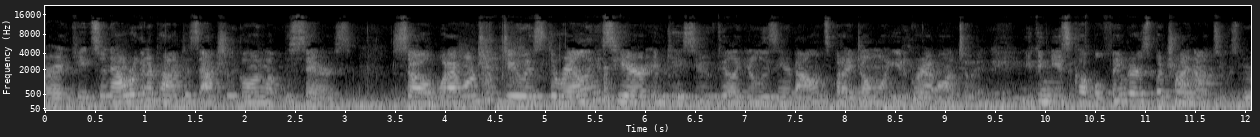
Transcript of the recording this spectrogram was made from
All right, Kate, so now we're gonna practice actually going up the stairs. So what I want you to do is, the railing is here in case you feel like you're losing your balance, but I don't want you to grab onto it. You can use a couple fingers, but try not to, because we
